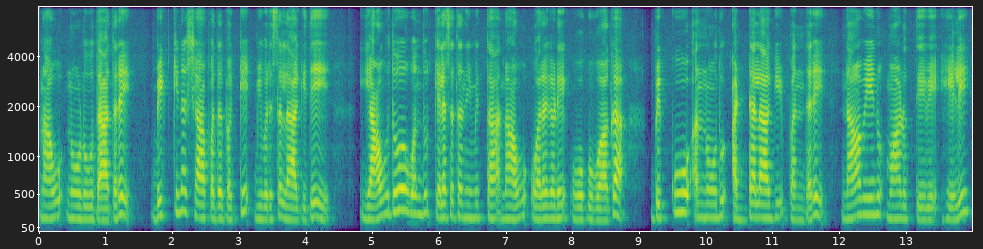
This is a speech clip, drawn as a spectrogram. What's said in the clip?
ನಾವು ನೋಡುವುದಾದರೆ ಬೆಕ್ಕಿನ ಶಾಪದ ಬಗ್ಗೆ ವಿವರಿಸಲಾಗಿದೆ. ಯಾವುದೋ ಒಂದು ಕೆಲಸದ ನಿಮಿತ್ತ ನಾವು ಹೊರಗಡೆ ಹೋಗುವಾಗ ಬೆಕ್ಕು ಅನ್ನೋದು ಅಡ್ಡಲಾಗಿ ಬಂದರೆ ನಾವೇನು ಮಾಡುತ್ತೇವೆ ಹೇಳಿ.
